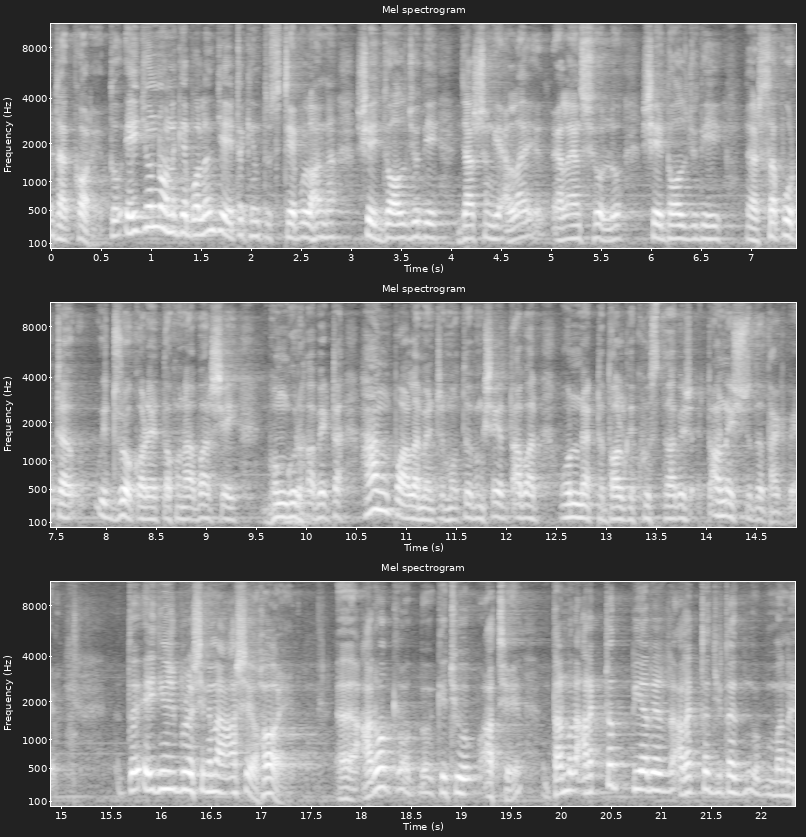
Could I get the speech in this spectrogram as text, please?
এটা করে। তো এই জন্য অনেকে বলেন যে এটা কিন্তু স্টেবল হয় না। সেই দল যদি যার সঙ্গে অ্যালায়েন্স হলো সেই দল যদি তার সাপোর্টটা উইথড্র করে, তখন আবার সেই ভঙ্গুর হবে একটা হাং পার্লামেন্টের মতো এবং সে আবার অন্য একটা দলকে খুঁজতে হবে একটা অনিশ্চয়তা থাকবে। তো এই জিনিসগুলো সেখানে আসে, হয়। আরও কিছু আছে। তার মধ্যে আরেকটা পিয়ারের আরেকটা যেটা মানে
